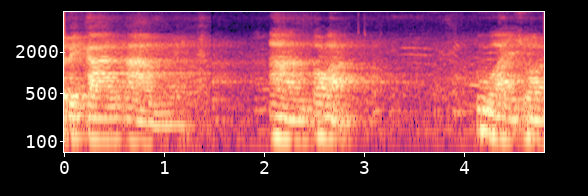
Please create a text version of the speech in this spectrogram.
จะเป็นการอ่านอ่านประวัติผู้วายชน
